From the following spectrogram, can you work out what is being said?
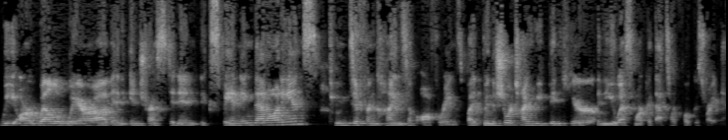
we are well aware of and interested in expanding that audience through different kinds of offerings. But in the short time we've been here in the US market, that's our focus right now.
